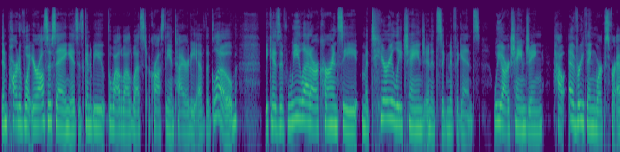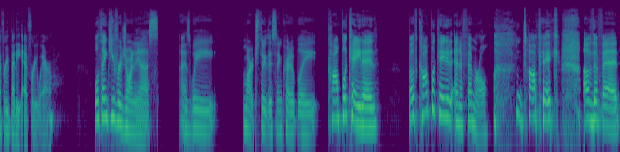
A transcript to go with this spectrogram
then part of what you're also saying is it's going to be the wild, wild west across the entirety of the globe. Because if we let our currency materially change in its significance, we are changing how everything works for everybody everywhere. Well, thank you for joining us as we march through this incredibly complicated, both complicated and ephemeral topic of the Fed.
